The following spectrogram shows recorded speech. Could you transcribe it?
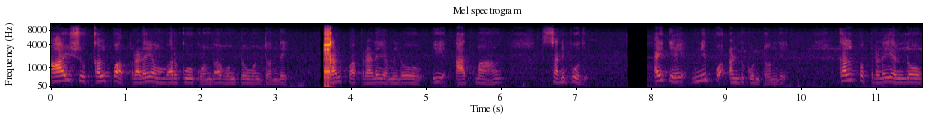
ఆయుష్ కల్ప ప్రళయం వరకు కూడా ఉంటూ ఉంటుంది. కల్ప ప్రళయంలో ఈ ఆత్మ చనిపోదు. అయితే నిప్పు అంటుకుంటుంది. కల్ప ప్రళయంలో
